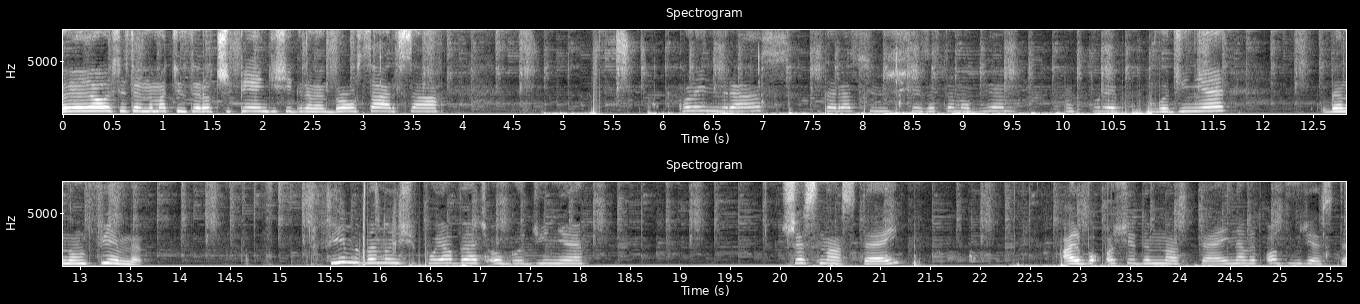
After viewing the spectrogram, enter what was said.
jo, jo, jestem na Maciek 035, dzisiaj gramy Brawl Starsa. Kolejny raz, teraz już się zastanowiłem, o której godzinie będą filmy. Filmy będą się pojawiać o godzinie 16 albo o 17, nawet o 20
